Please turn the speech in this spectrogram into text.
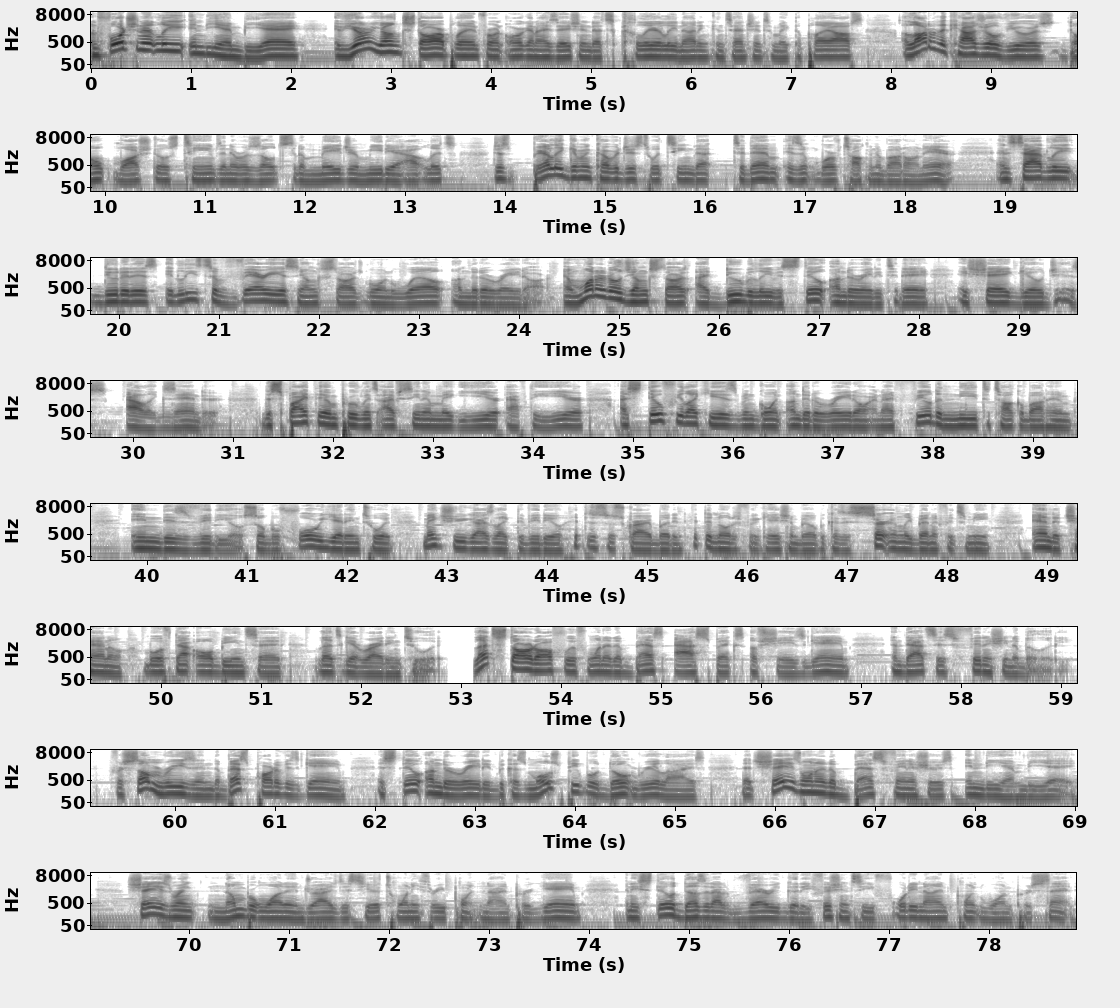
Unfortunately, in the NBA, if you're a young star playing for an organization that's clearly not in contention to make the playoffs, a lot of the casual viewers don't watch those teams and their results to the major media outlets, just barely giving coverages to a team that to them isn't worth talking about on air. And sadly, due to this, it leads to various young stars going well under the radar. And one of those young stars I do believe is still underrated today is Shai Gilgis Alexander. Despite the improvements I've seen him make year after year, I still feel like he has been going under the radar and I feel the need to talk about him in this video. So before we get into it, make sure you guys like the video, hit the subscribe button, hit the notification bell because it certainly benefits me and the channel. But with that all being said, let's get right into it. Let's start off with one of the best aspects of Shai's game, and that's his finishing ability. For some reason, the best part of his game is still underrated because most people don't realize that Shai is one of the best finishers in the NBA. Shai is ranked number one in drives this year, 23.9 per game, and he still does it at a very good efficiency, 49.1%.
